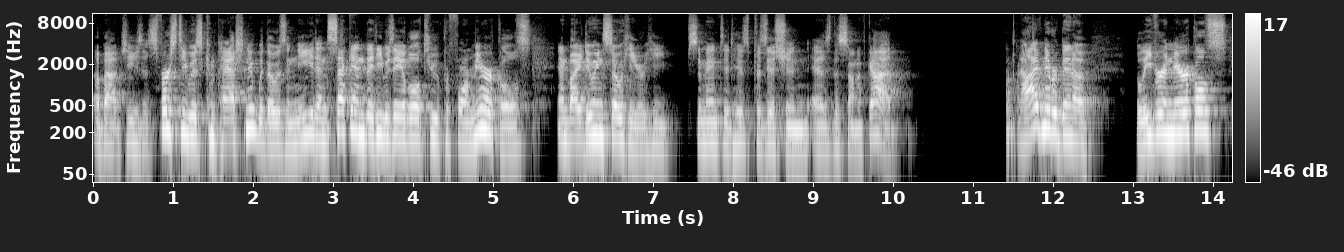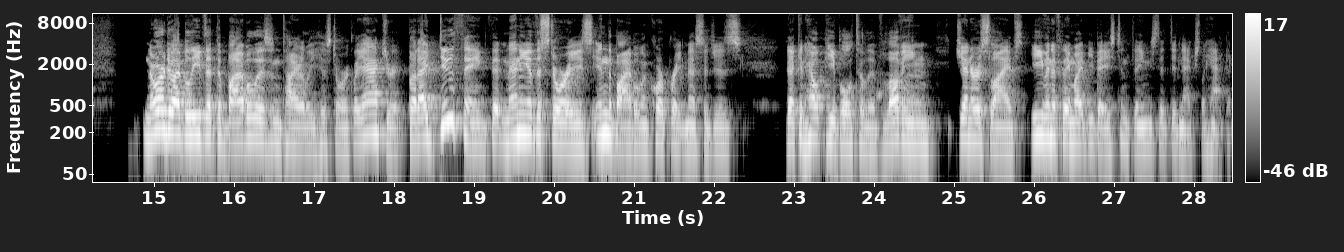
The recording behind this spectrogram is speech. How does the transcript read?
about Jesus. First, he was compassionate with those in need, and second, that he was able to perform miracles and by doing so here, he cemented his position as the Son of God. Now, I've never been a believer in miracles, nor do I believe that the Bible is entirely historically accurate. But I do think that many of the stories in the Bible incorporate messages that can help people to live loving, generous lives, even if they might be based in things that didn't actually happen.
